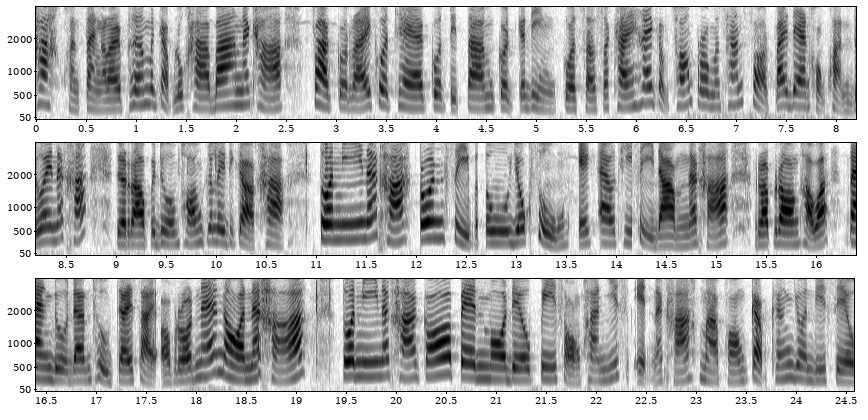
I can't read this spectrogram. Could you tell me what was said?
ค่ะ ขวัญแต่งอะไรเพิ่มให้กับลูกค้าบ้างนะคะ ฝากกดไลค์กดแชร์กดติดตามกดกระดิ่ง กด subscribe ให้กับช่องโปรโมชั่นฟอร์ดป้ายแดงของขวัญด้วยนะคะเดี๋ยวเราไปดูพร้อมกันเลยดีกว่าค่ะ ตัวนี้นะคะรุ่น 4 ประตูยกสูง XLT สีดำนะคะ รับรองค่ะว่าแต่งดูดันถูกใจสายออฟรดแน่นอนนะคะ ตัวนี้นะคะก็เป็นโมเดลปี 2021 นะคะ มาพร้อมกับเครื่องยนต์ดีเซล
